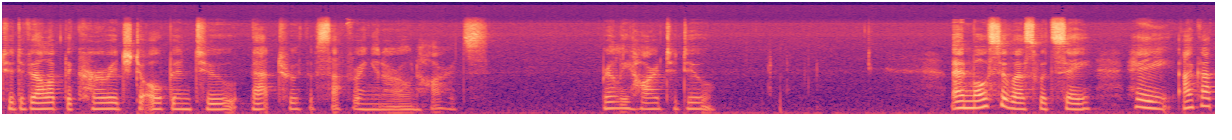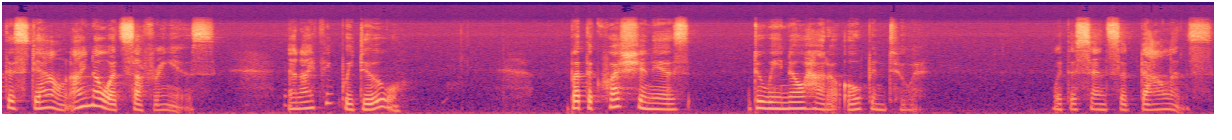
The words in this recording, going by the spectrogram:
To develop the courage to open to that truth of suffering in our own hearts really hard to do. And most of us would say, hey, I got this down. I know what suffering is. And I think we do. But the question is, do we know how to open to it? With a sense of balance,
